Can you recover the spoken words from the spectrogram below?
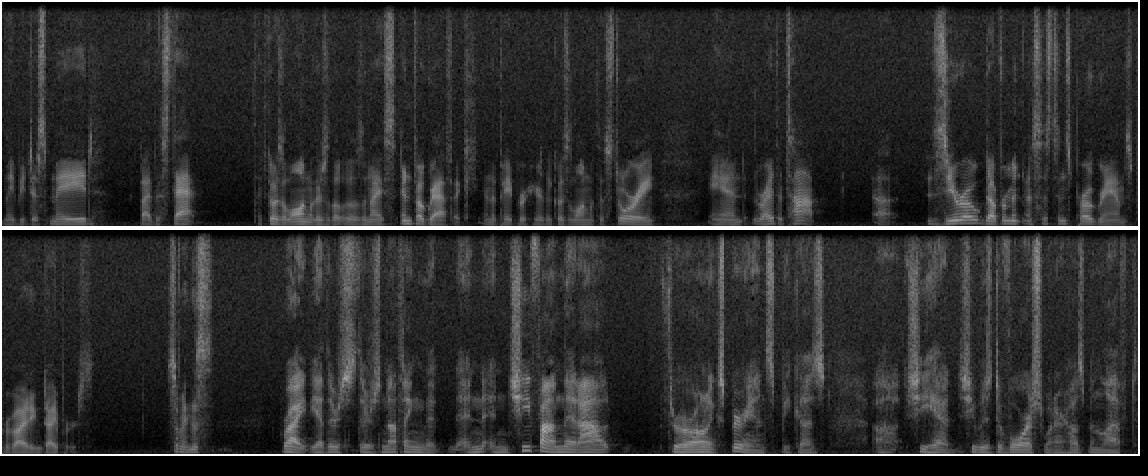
maybe dismayed by the stat that goes along with. There's a, there's a nice infographic in the paper here that goes along with the story, and right at the top, uh, zero government assistance programs providing diapers. So I mean, this Right. Yeah. There's there's nothing that, and and she found that out through her own experience because uh, she had she was divorced when her husband left,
